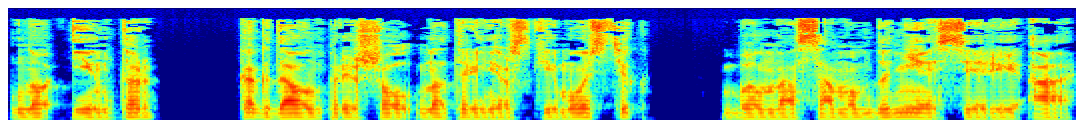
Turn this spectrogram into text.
Но Интер, когда он пришел на тренерский мостик, был на самом дне серии А.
